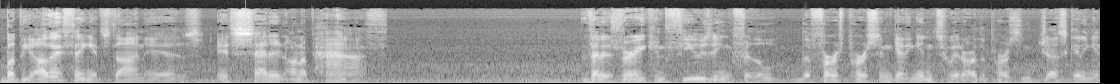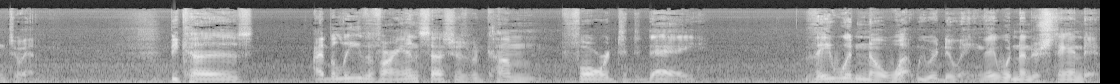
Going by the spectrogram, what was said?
But the other thing it's done is it's set it on a path that is very confusing for the, the first person getting into it or the person just getting into it. Because I believe if our ancestors would come forward to today, they wouldn't know what we were doing. They wouldn't understand it.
